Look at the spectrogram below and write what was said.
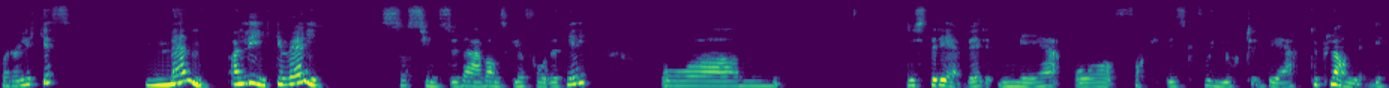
for å lykkes. Men allikevel så syns du det er vanskelig å få det til. Og du strever med å faktisk få gjort det du planlegger.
